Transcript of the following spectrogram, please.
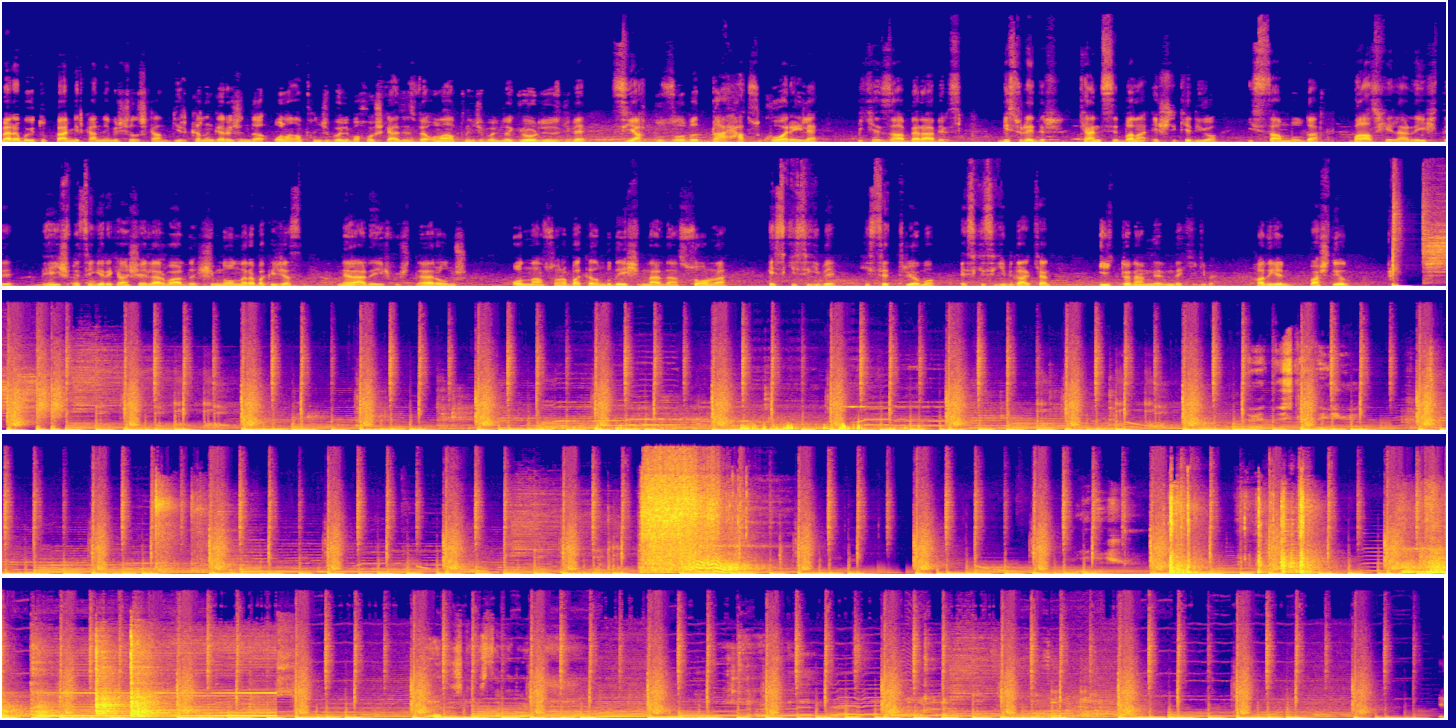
Merhaba YouTube ben Birkan Demir Çalışkan. Birkan'ın garajında 16. bölüme hoş geldiniz ve 16. bölümde gördüğünüz gibi siyah buzdolabı Daihatsu Koare ile bir kez daha beraberiz. Bir süredir kendisi bana eşlik ediyor İstanbul'da. Bazı şeyler değişti, değişmesi gereken şeyler vardı. Şimdi onlara bakacağız. Neler değişmiş, neler olmuş. Ondan sonra bakalım bu değişimlerden sonra eskisi gibi hissettiriyor mu? Eskisi gibi derken ilk dönemlerindeki gibi. Hadi gelin başlayalım.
